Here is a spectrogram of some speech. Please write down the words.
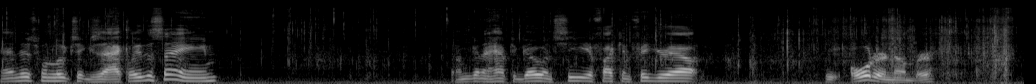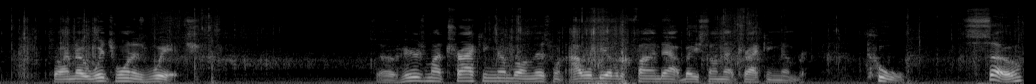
And this one looks exactly the same. I'm going to have to go and see if I can figure out the order number so I know which one is which. So here's my tracking number on this one. I will be able to find out based on that tracking number. Cool. So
